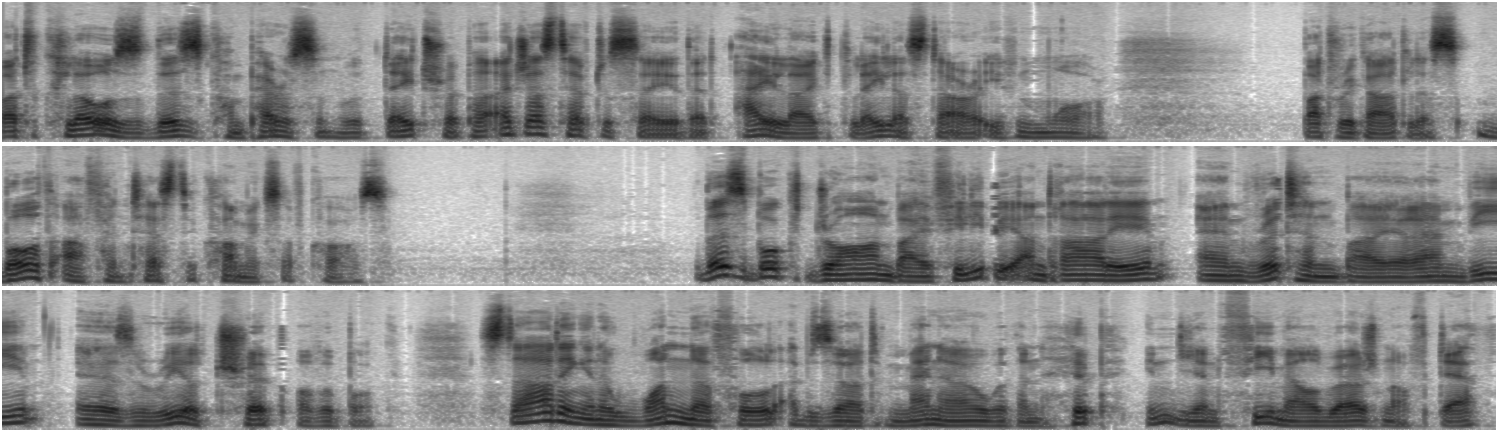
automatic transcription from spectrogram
But to close this comparison with Day Tripper, I just have to say that I liked Laila Starr even more. But regardless, both are fantastic comics, of course. This book, drawn by Felipe Andrade and written by Ram V, is a real trip of a book. Starting in a wonderful, absurd manner with an hip Indian female version of death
